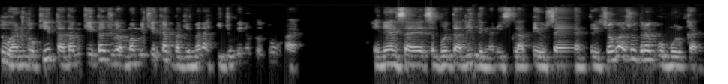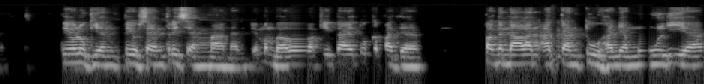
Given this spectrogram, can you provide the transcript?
Tuhan untuk kita, tapi kita juga memikirkan bagaimana hidup ini untuk Tuhan. Ini yang saya sebut tadi dengan istilah teosentris. Coba saudara kumpulkan teologi yang teosentris yang mana? Dia membawa kita itu kepada pengenalan akan Tuhan yang mulia,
